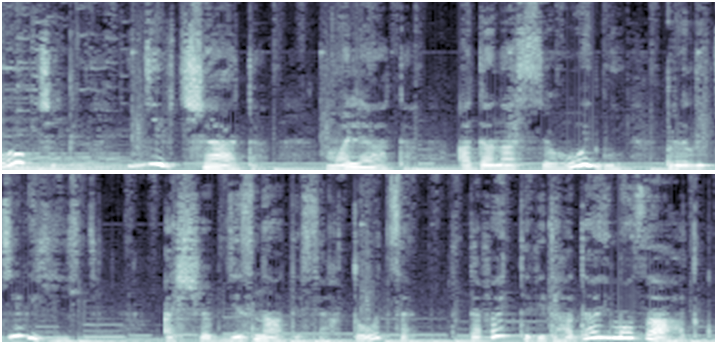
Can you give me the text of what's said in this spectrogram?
хлопчики і дівчата, малята. А до нас сьогодні прилетів гість. А щоб дізнатися, хто це, давайте відгадаємо загадку.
